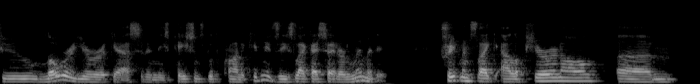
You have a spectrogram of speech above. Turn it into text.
to lower uric acid in these patients with chronic kidney disease, like I said, are limited. Treatments like allopurinol um,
